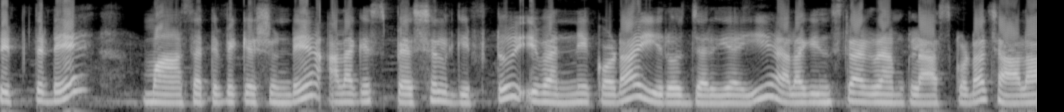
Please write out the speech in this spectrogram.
ఫిఫ్త్ డే మా సర్టిఫికేషన్ డే అలాగే స్పెషల్ గిఫ్ట్ ఇవన్నీ కూడా ఈరోజు జరిగాయి. అలాగే ఇన్స్టాగ్రామ్ క్లాస్ కూడా చాలా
